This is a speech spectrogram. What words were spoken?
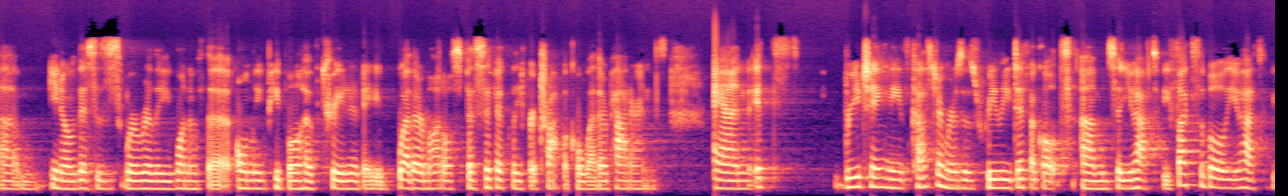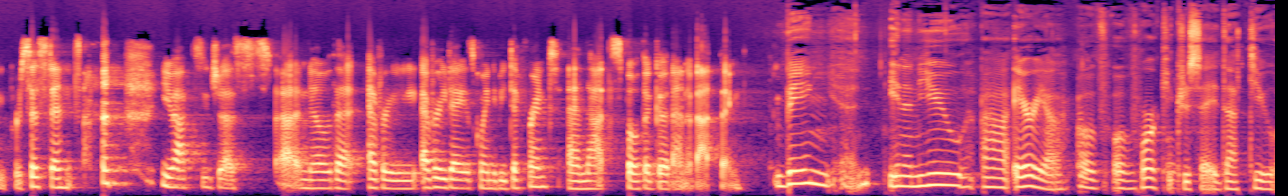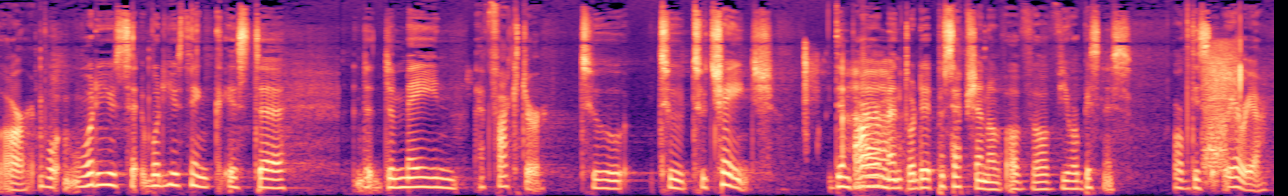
um, you know, this is we're really one of the only people have created a weather model specifically for tropical weather patterns, and it's reaching these customers is really difficult. Um, so you have to be flexible, you have to be persistent, you have to just uh, know that every every day is going to be different, and that's both a good and a bad thing. Being in a new uh, area of, of work, you could say that you are. What, what do you say, What do you think is the the, the main factor to to to change the environment uh, or the perception of, of, of your business of this area?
